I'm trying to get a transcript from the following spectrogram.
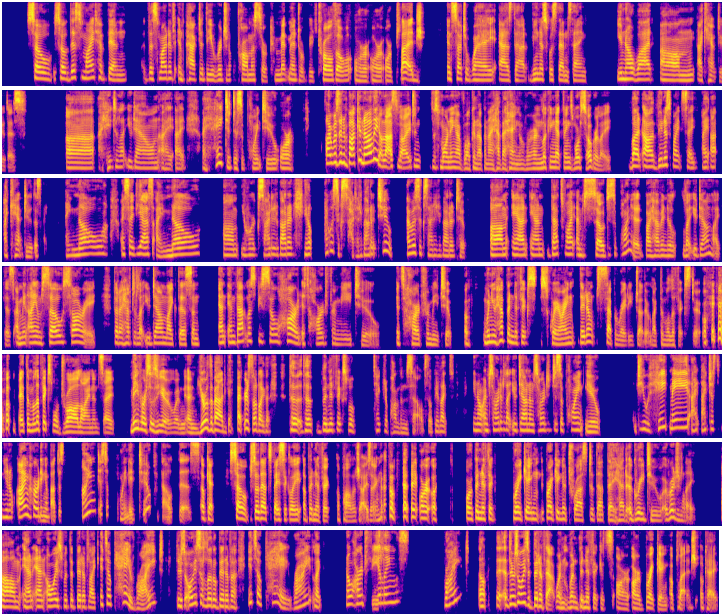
So, so this might have been, this might have impacted the original promise or commitment or betrothal or, or, or pledge in such a way as that Venus was then saying, you know what? Um, I can't do this uh, I hate to let you down. I, I, I hate to disappoint you. Or I was in a Bacchanalia last night and this morning I've woken up and I have a hangover and looking at things more soberly. But uh, Venus might say, I, I, I can't do this. I, I know. I said, yes, I know. Um, you were excited about it. You know, I was excited about it too. I was excited about it too. Um, and and that's why I'm so disappointed by having to let you down like this. I mean, I am so sorry that I have to let you down like this. And and and that must be so hard. It's hard for me too. It's hard for me too. Oh, when you have benefics squaring, they don't separate each other like the malefics do. the malefics will draw a line and say, me versus you, and, and you're the bad guy, or something like that. The the benefics will take it upon themselves. They'll be like, you know, I'm sorry to let you down. I'm sorry to disappoint you. Do you hate me? I, I just, you know, I'm hurting about this. I'm disappointed too about this. Okay. So, so that's basically a benefic apologizing okay? or, or, or benefic breaking, breaking a trust that they had agreed to originally. Um, and, and always with a bit of like, it's okay, right? There's always a little bit of a, it's okay, right? Like no hard feelings, right? Oh, there's always a bit of that when when benefics are are breaking a pledge. Okay,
